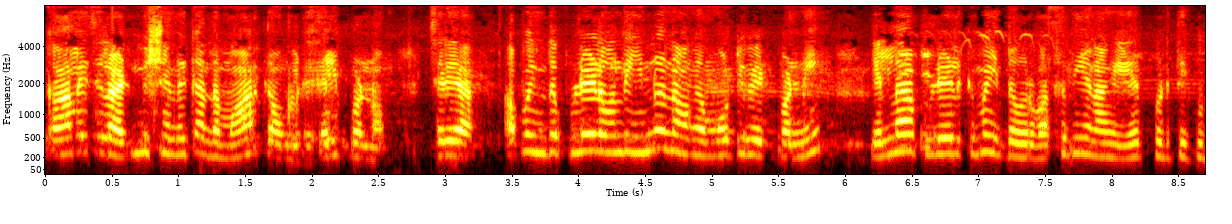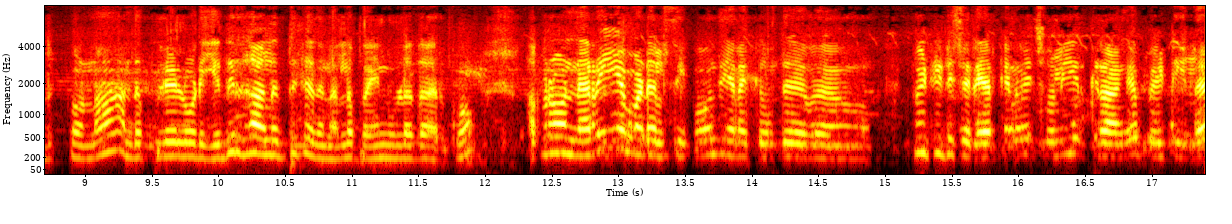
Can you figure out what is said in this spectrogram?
காலேஜில் அட்மிஷனுக்கு அந்த மார்க் அவங்களுக்கு ஹெல்ப் பண்ணும். சரியா? அப்போ இந்த பிள்ளைகளை வந்து இன்னும் நாங்கள் மோட்டிவேட் பண்ணி எல்லா பிள்ளைகளுக்குமே இந்த ஒரு வசதியை நாங்கள் ஏற்படுத்தி கொடுத்தோம்னா அந்த பிள்ளைகளோட எதிர்காலத்துக்கு அது நல்ல பயனுள்ளதாக இருக்கும். அப்புறம் நிறைய மெடல்ஸ் இப்போ வந்து எனக்கு வந்து பிடி டீச்சர் ஏற்கனவே சொல்லியிருக்கிறாங்க பேட்டியில்.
